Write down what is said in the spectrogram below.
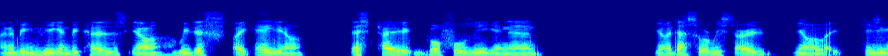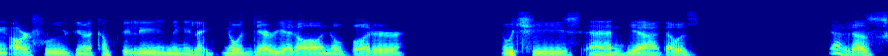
on being vegan because you know we just like, hey, you know, let's try go full vegan, and you know that's where we started, you know, like changing our food, you know, completely, meaning like no dairy at all, no butter, no cheese, and yeah, that was yeah, that was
